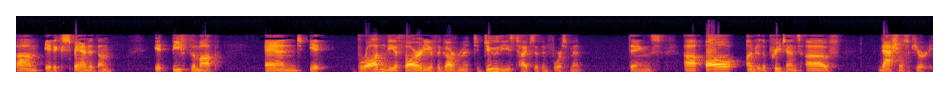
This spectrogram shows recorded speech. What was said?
Um, it expanded them, it beefed them up, and it broadened the authority of the government to do these types of enforcement things, uh, all under the pretense of national security.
